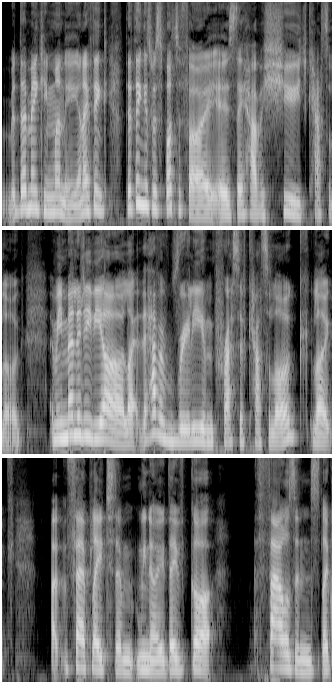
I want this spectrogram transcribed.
they're making money, and I think the thing is with Spotify is they have a huge catalog. I mean, Melody VR like they have a really impressive catalog. Like, uh, fair play to them. We know they've got thousands, like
